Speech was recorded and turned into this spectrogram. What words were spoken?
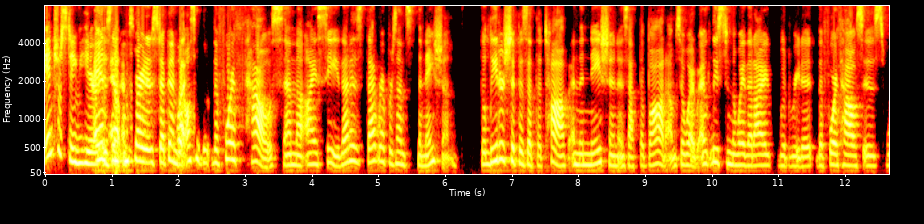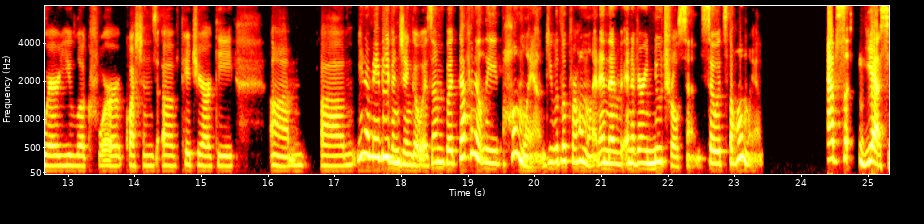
interesting here and, is and that I'm sorry to step in, what? but also the, the fourth house and the IC that is that represents the nation the leadership is at the top and the nation is at the bottom. So, at least in the way that I would read it, the fourth house is where you look for questions of patriarchy, um, um, you know, maybe even jingoism, but definitely homeland. You would look for homeland, and then in a very neutral sense. So, it's the homeland. Absolutely. Yes,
